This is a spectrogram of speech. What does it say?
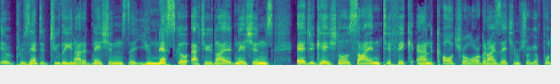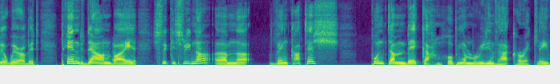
uh, presented to the United Nations, the UNESCO, actually, United Nations Educational, Scientific, and Cultural Organization. I'm sure you're fully aware of it, pinned down Okay. by Shri Krishna um, uh, Venkatesh Puntambeka. I'm hoping I'm reading that correctly.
